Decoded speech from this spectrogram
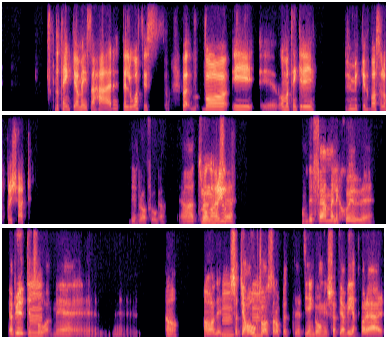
då tänker jag mig så här, det låter ju så, vad, vad i, om man tänker i hur mycket Vasalopp har du kört? Det är en bra fråga. Jag tror Hur många har du kanske, gjort? Om det är fem eller sju. Jag har brutit Mm. två med... eh, Ja, ja Mm. så jag har åkt Mm. Vasaloppet ett gäng gånger så att jag vet vad det är.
